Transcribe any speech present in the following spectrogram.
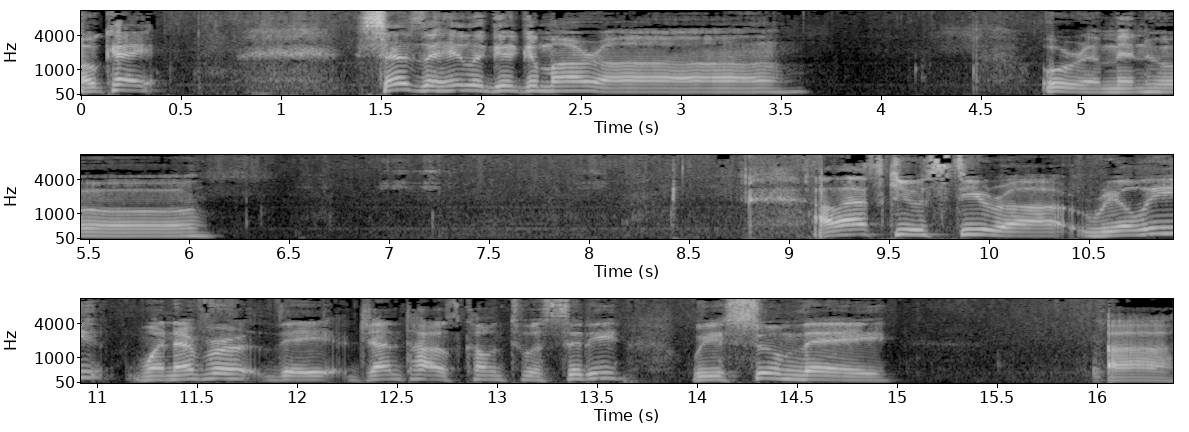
Okay. Says the Helig Gemara, Ura. I'll ask you, Stira, really, whenever the Gentiles come to a city, we assume they uh,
